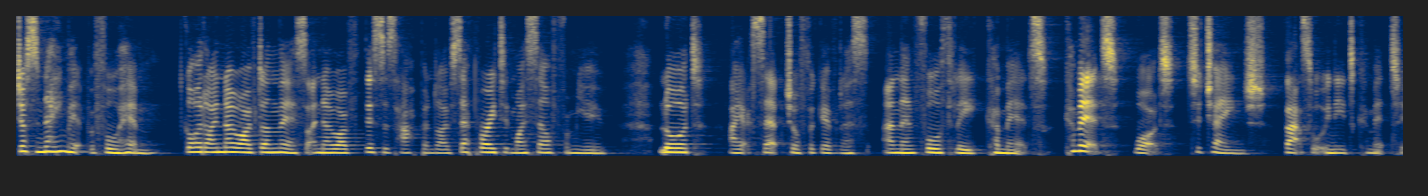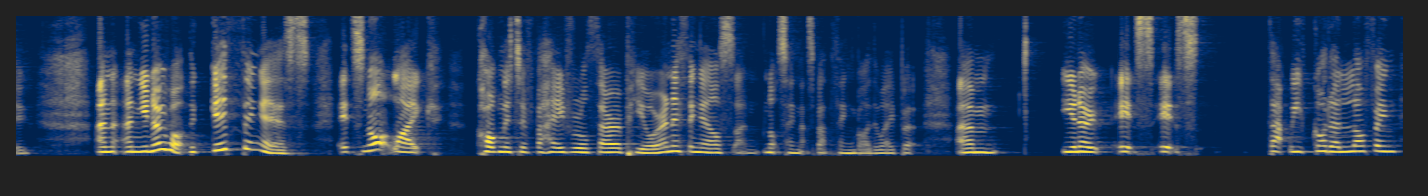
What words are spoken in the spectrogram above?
Just name it before Him. God, I know I've done this. I know I've, this has happened. I've separated myself from you. Lord, I accept your forgiveness. And then, fourthly, commit. Commit what? To change. That's what we need to commit to. And, and you know what? The good thing is, it's not like cognitive behavioral therapy or anything else. I'm not saying that's a bad thing, by the way, but um, you know, it's it's that we've got a loving,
